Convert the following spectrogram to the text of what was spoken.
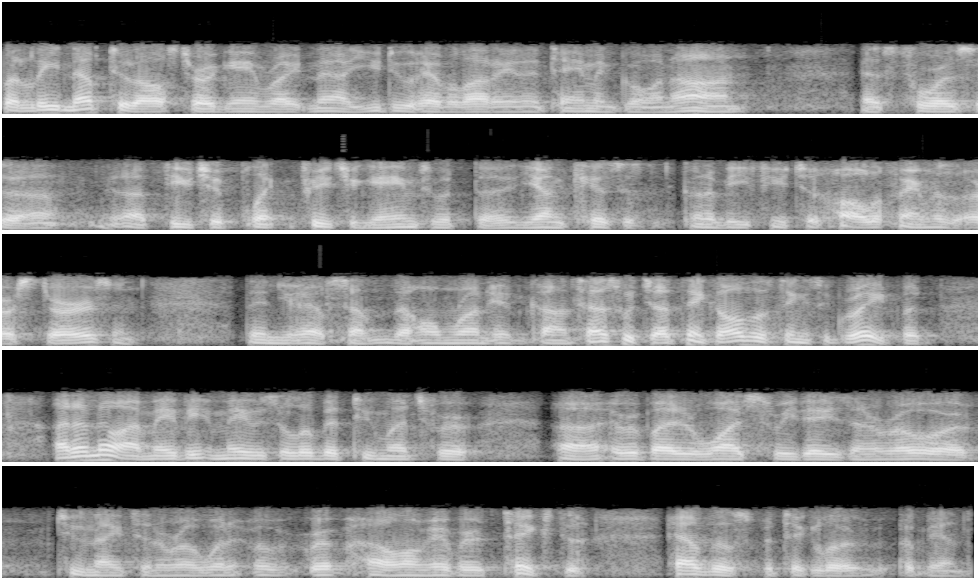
But leading up to the All Star Game, right now, you do have a lot of entertainment going on as far as uh, uh, future play, future games with the young kids that's going to be future Hall of Famers or stars, and then you have some the home run hitting contest, which I think all those things are great. But I don't know, I maybe maybe it's a little bit too much for uh, everybody to watch three days in a row or two nights in a row, whatever, how long ever it takes to have those particular events.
